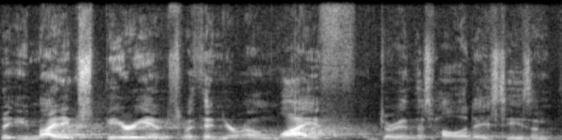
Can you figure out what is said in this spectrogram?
that you might experience within your own life during this holiday season,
